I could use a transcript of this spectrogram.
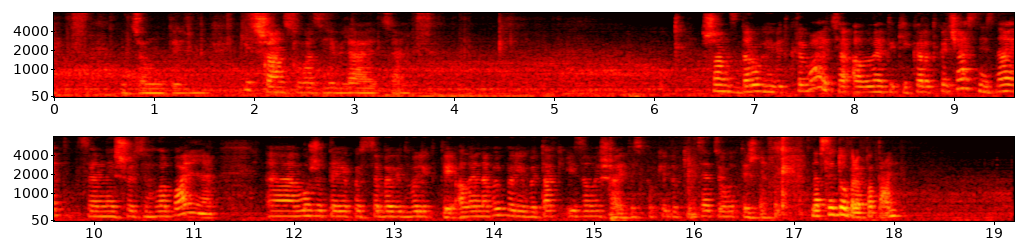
на цьому тижні? Якийсь шанс у вас з'являється. Шанс дороги відкриваються, але такі короткочасні, знаєте, це не щось глобальне. Е, Можете якось себе відволікти, але на виборі ви так і залишаєтесь поки до кінця цього тижня. На все добре, папа.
